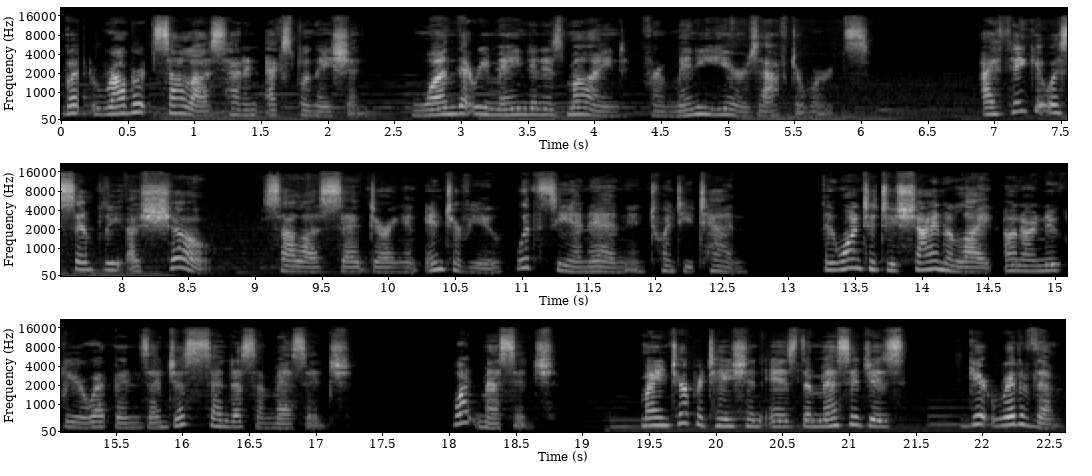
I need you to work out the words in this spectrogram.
But Robert Salas had an explanation, one that remained in his mind for many years afterwards. I think it was simply a show, Salas said during an interview with CNN in 2010. They wanted to shine a light on our nuclear weapons and just send us a message. What message? My interpretation is the message is get rid of them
